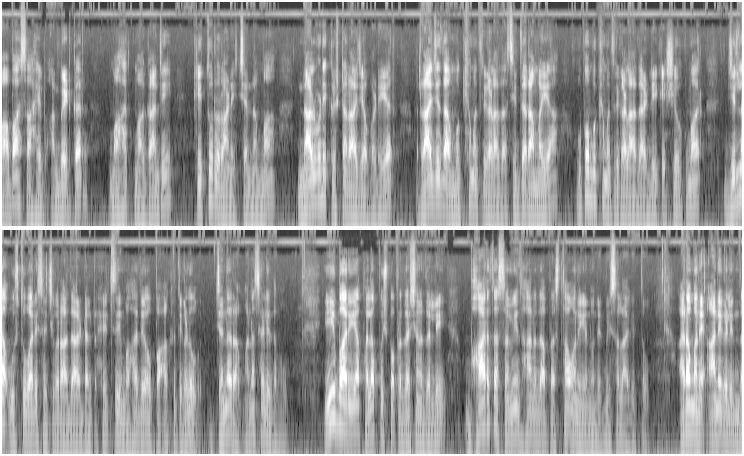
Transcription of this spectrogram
ಬಾಬಾ ಸಾಹೇಬ್ ಅಂಬೇಡ್ಕರ್, ಮಹಾತ್ಮ ಗಾಂಧಿ, ಕಿತ್ತೂರು ರಾಣಿ ಚೆನ್ನಮ್ಮ, ನಾಲ್ವಡಿ ಕೃಷ್ಣರಾಜ ಒಡೆಯರ್ ರಾಜ್ಯದ ಮುಖ್ಯಮಂತ್ರಿಗಳಾದ ಸಿದ್ದರಾಮಯ್ಯ, ಉಪಮುಖ್ಯಮಂತ್ರಿಗಳಾದ ಡಿ ಕೆ ಶಿವಕುಮಾರ್, ಜಿಲ್ಲಾ ಉಸ್ತುವಾರಿ ಸಚಿವರಾದ ಡಾಕ್ಟರ್ ಎಚ್ ಸಿ ಮಹದೇವಪ್ಪ ಆಕೃತಿಗಳು ಜನರ ಮನಸೆಳೆದವು. ಈ ಬಾರಿಯ ಫಲಪುಷ್ಪ ಪ್ರದರ್ಶನದಲ್ಲಿ ಭಾರತ ಸಂವಿಧಾನದ ಪ್ರಸ್ತಾವನೆಯನ್ನು ನಿರ್ಮಿಸಲಾಗಿತ್ತು. ಅರಮನೆ ಆನೆಗಳಿಂದ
